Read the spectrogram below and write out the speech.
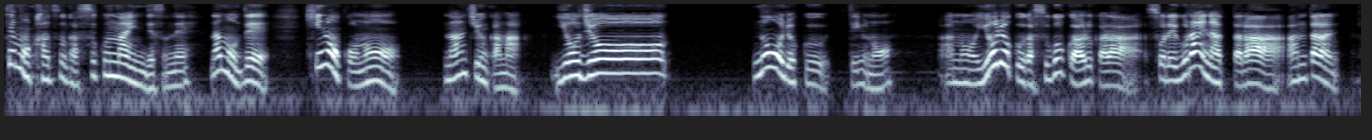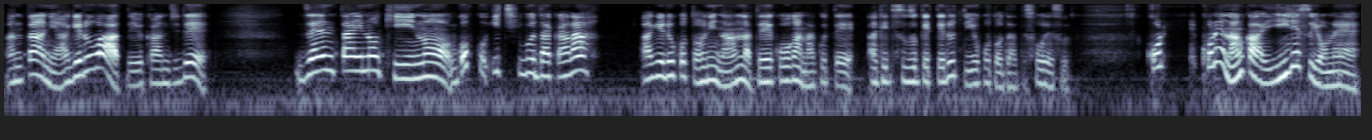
ても数が少ないんですね。なので、キノコの、なんちゅうんかな、余剰能力っていうのあの、余力がすごくあるから、それぐらいになったら、あんたら、あんたらにあげるわっていう感じで、全体の木のごく一部だから、あげることに何ら抵抗がなくて、あげ続けてるっていうことだってそうです。これ、これなんかいいですよね。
